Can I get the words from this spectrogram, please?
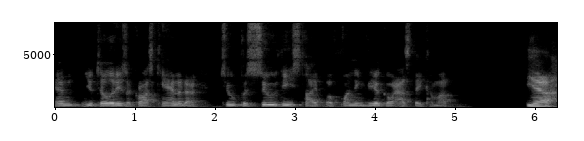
and utilities across Canada to pursue these type of funding vehicle as they come up. Yeah,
